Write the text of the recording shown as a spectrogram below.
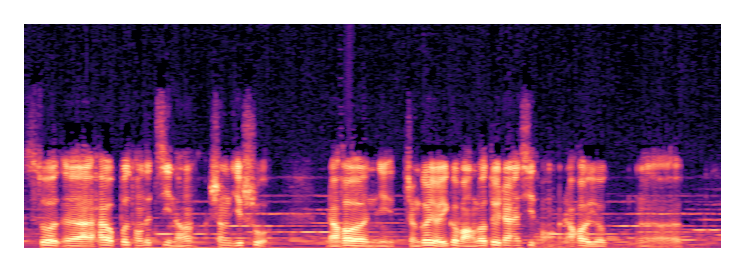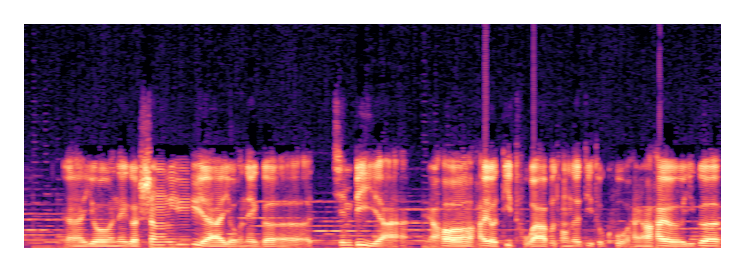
做呃还有不同的技能升级数，然后你整个有一个网络对战系统，然后有呃呃有那个声誉啊，有那个金币啊，然后还有地图啊，不同的地图库，然后还有一个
